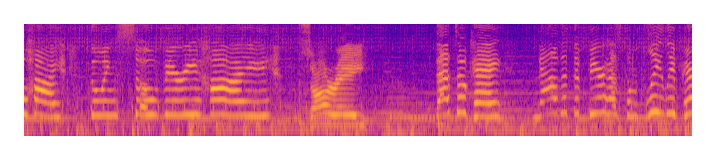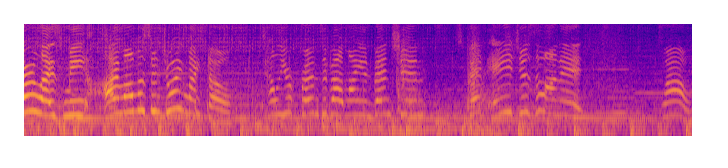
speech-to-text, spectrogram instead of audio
So high! Going so very high! Sorry! That's okay! Now that the fear has completely paralyzed me, I'm almost enjoying myself! Tell your friends about my invention! Spent ages on it! Wow.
